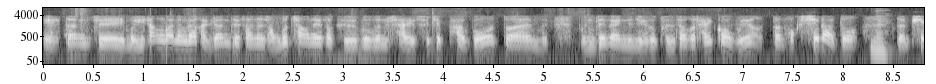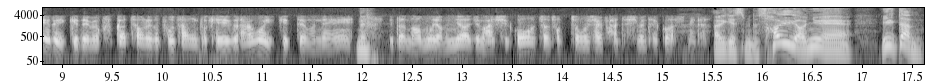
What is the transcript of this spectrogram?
예, 일단 이제 뭐 이상 반응과 관련돼서는 정부 차원에서 그 부분을 잘 수집하고 또한 문제가 있는지 계속 분석을 할 거고요. 또한 혹시라도 네. 일단 피해를 입게 되면 국가 차원에서 보상도 계획을 하고 있기 때문에 네. 일단 너무 염려하지 마시고 저 접종을 잘 받으시면 될 것 같습니다. 알겠습니다. 설 연휴에 일단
